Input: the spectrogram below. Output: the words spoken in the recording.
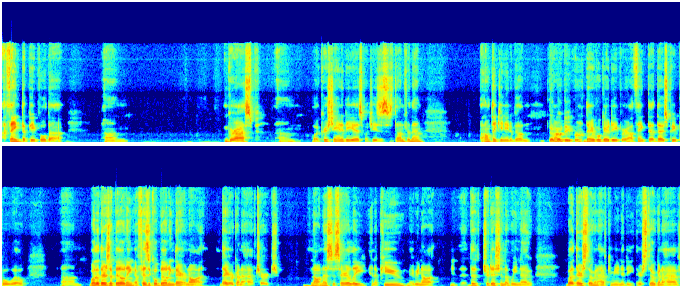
I think the people that um, grasp um, what Christianity is, what Jesus has done for them, I don't think you need a building. They'll go Um, deeper. They will go deeper. I think that those people will, um, whether there's a building, a physical building there or not, they are going to have church. Not necessarily in a pew, maybe not the tradition that we know, but they're still going to have community. They're still going to have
